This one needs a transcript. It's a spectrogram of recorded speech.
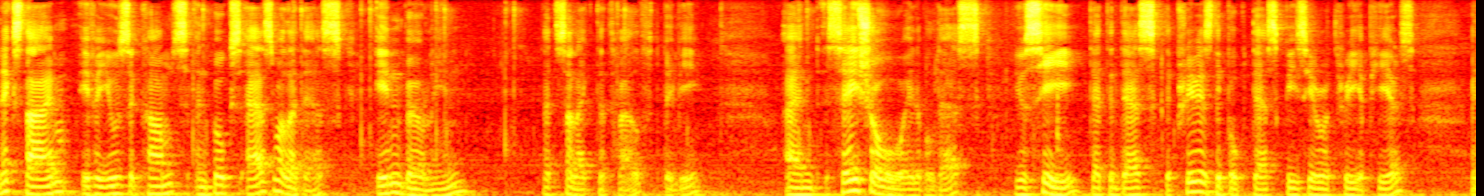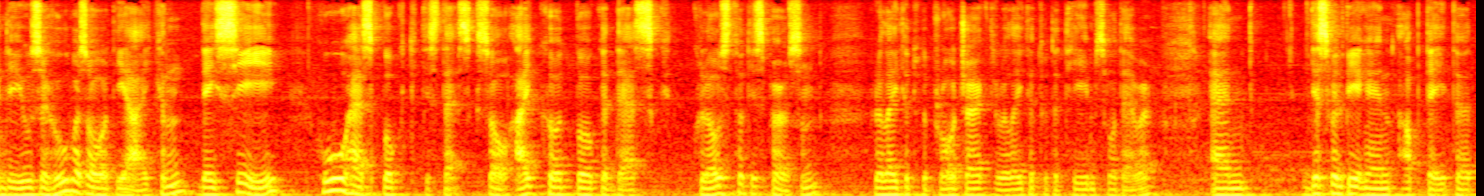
Next time, if a user comes and books as well a desk in Berlin, let's select the 12th maybe, and say show available desk, you see that the desk, the previously booked desk B03 appears. When the user who was over the icon, they see who has booked this desk. So I could book a desk close to this person, related to the project, related to the teams, whatever. And this will be again updated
